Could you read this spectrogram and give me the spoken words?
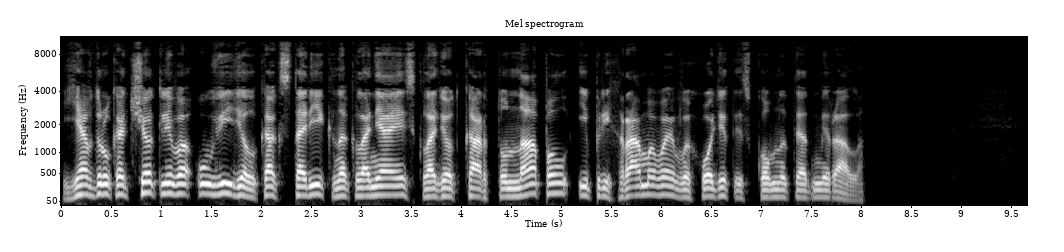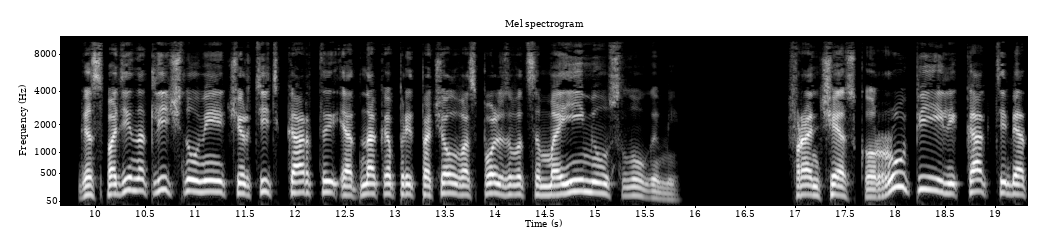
Я вдруг отчетливо увидел, как старик, наклоняясь, кладет карту на пол и, прихрамывая, выходит из комнаты адмирала. Господин отлично умеет чертить карты и, однако, предпочел воспользоваться моими услугами. «Франческо Рупи или как тебя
